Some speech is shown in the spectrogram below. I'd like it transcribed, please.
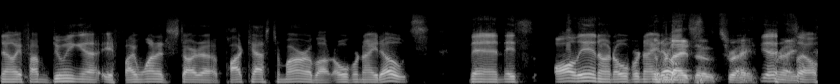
now if I'm doing a, if I wanted to start a podcast tomorrow about overnight oats, then it's all in on overnight, overnight oats. oats. right? yeah, right, so.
